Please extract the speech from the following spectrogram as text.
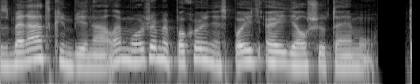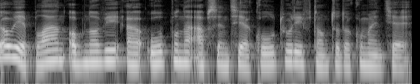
S Benátskym bienále môžeme pokojne spojiť aj ďalšiu tému. To je plán obnovy a úplná absencia kultúry v tomto dokumente.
